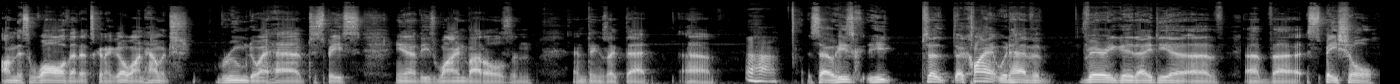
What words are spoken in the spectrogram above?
on this wall that it's going to go on? How much room do I have to space? You know, these wine bottles and and things like that." Uh, Uh huh. so he's he so a client would have a very good idea of of uh, spatial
